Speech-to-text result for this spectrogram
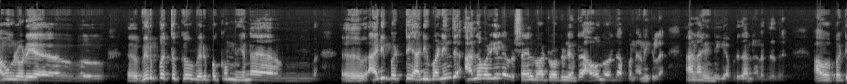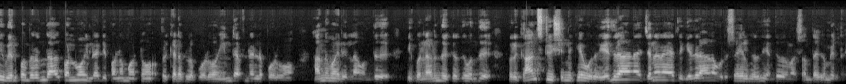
அவங்களுடைய விருப்பத்துக்கும் வெறுப்புக்கும் என்ன அடிபட்டு அடிபணிந்து அந்த வழியில் செயல்பாடுவார்கள் என்று அவங்க வந்து அப்போ நினைக்கல. ஆனால் இன்னைக்கு அப்படிதான் நடந்தது. அவங்க பற்றி விருப்பம் இருந்தால் பண்ணுவோம் இல்லாட்டி பண்ண மாட்டோம். அப்புறம் கிடப்பில் போடுவோம் இன்டெஃபினட்ல போடுவோம். அந்த மாதிரி எல்லாம் வந்து இப்போ நடந்திருக்கிறது வந்து ஒரு கான்ஸ்டியூஷனுக்கே ஒரு எதிரான ஜனநாயகத்துக்கு எதிரான ஒரு செயல்ங்கிறது எந்த விதமான சந்தேகம் இல்லை.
